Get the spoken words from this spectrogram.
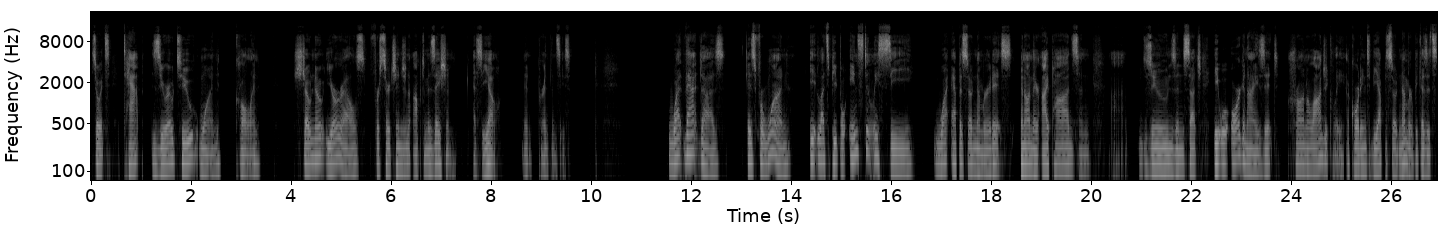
So it's TAP 021, colon, show note URLs for search engine optimization, SEO, in parentheses. What that does is, for one, it lets people instantly see what episode number it is. And on their iPods and uh, Zunes and such, it will organize it chronologically according to the episode number because it's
